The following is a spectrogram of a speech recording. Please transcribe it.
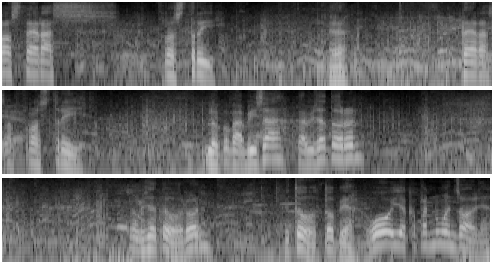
Frost Terrace Frost Tree ya Terrace of Frost Tree Loh kok nggak bisa? Nggak bisa turun? Nggak bisa turun? Ditutup ya? Oh ya kepenuhan soalnya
